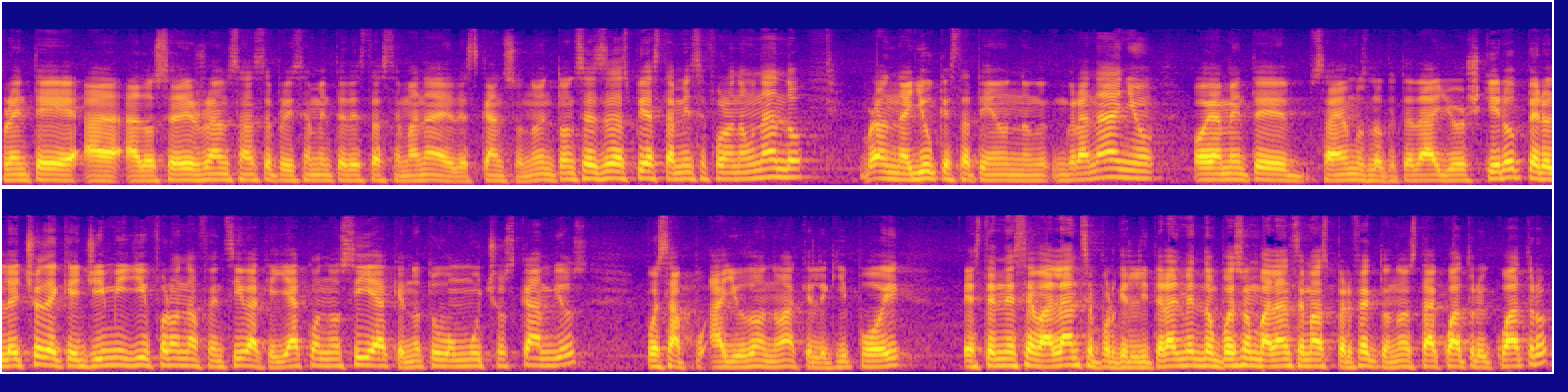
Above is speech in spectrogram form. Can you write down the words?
frente a, los LA Rams antes precisamente de esta semana de descanso, ¿no? Entonces esas piezas también se fueron aunando. Brown Ayuk está teniendo un, gran año, obviamente sabemos lo que te da George Kittle, pero el hecho de que Jimmy G fuera una ofensiva que ya conocía, que no tuvo muchos cambios, pues ayudó, ¿no? A que el equipo hoy esté en ese balance, porque literalmente no puede ser un balance más perfecto, ¿no? Está 4 y 4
